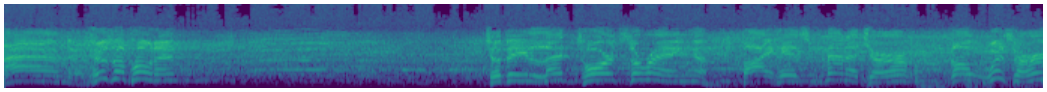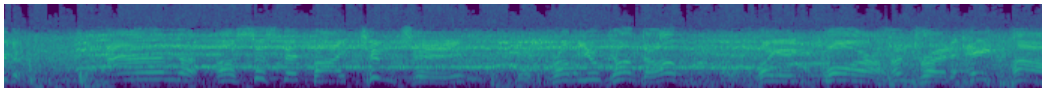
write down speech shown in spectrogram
And his opponent, to be led towards the ring by his manager, the Wizard, and assisted by Kimchee from Uganda, weighing 408 pounds,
